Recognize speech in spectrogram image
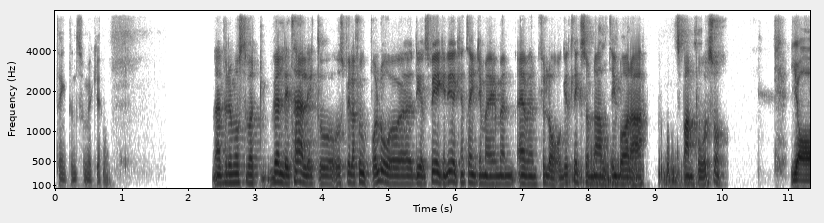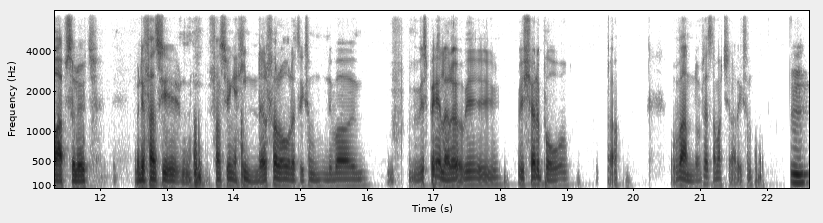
Tänkte inte så mycket. Nej, för det måste varit väldigt härligt att, att, spela fotboll då. Dels för egen del kan jag tänka mig, men även för laget liksom när allting bara spann på så. Ja, absolut. Men det fanns ju, fanns ju inga hinder förra året. Liksom. Det var, vi spelade och vi, vi körde på och, ja, och vann de flesta matcherna. Liksom. Mm.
